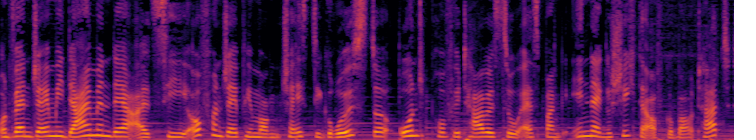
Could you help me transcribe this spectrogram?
Und wenn Jamie Dimon, der als CEO von JP Morgan Chase die größte und profitabelste US-Bank in der Geschichte aufgebaut hat,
